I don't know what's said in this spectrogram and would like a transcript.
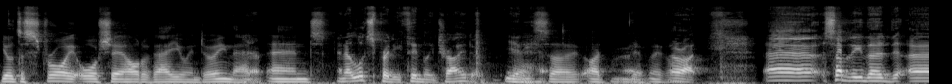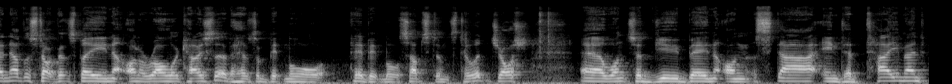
You'll destroy all shareholder value in doing that, yeah. and and it looks pretty thinly traded. Yeah. Anyhow. So I'd right. yeah, move on. All right. Uh, something that uh, another stock that's been on a roller coaster that has a bit more, fair bit more substance to it. Josh uh, wants to view Ben on Star Entertainment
